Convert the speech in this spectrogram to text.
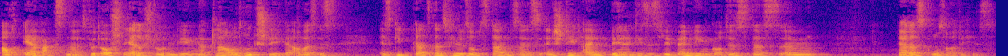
auch erwachsener. Es wird auch schwere Stunden geben, na klar, und Rückschläge. Aber es, ist, es gibt ganz, ganz viel Substanz. Es entsteht ein Bild dieses lebendigen Gottes, das, ähm, ja, das großartig ist.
